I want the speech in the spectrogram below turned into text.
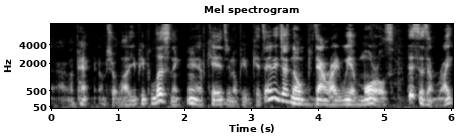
Uh, I'm a parent. I'm sure a lot of you people listening, you have kids, you know people kids, and they just know downright we have morals. This isn't right.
